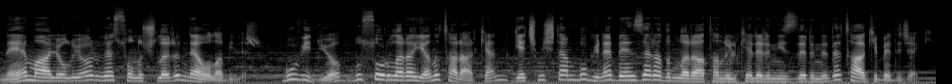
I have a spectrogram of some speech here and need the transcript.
neye mal oluyor ve sonuçları ne olabilir? Bu video bu sorulara yanıt ararken geçmişten bugüne benzer adımları atan ülkelerin izlerini de takip edecek.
